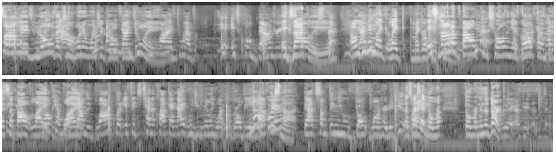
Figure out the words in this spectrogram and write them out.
solid Okay, no that out. you wouldn't want your It don't have to be girlfriend doing? 1985 To have, it, it's called boundaries. Exactly. called respect. Oh, you mean like the- like my girl? It's can't cheat on not me. about Yeah. controlling your It's not- girlfriend, but it's about your like girl can walk down the block. But if it's ten o'clock at night, would you really want your girl being No, out of course there? not. That's something you don't want her to do. That's why I said don't run. Don't run in the I'll dark. be like, I'll,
